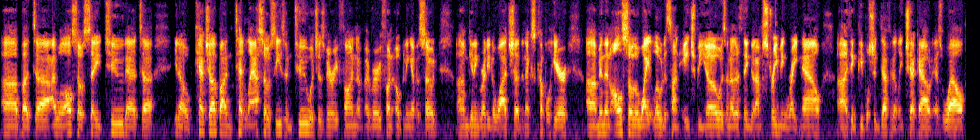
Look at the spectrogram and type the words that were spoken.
Uh, but uh, I will also say too that uh, you know catch up on Ted Lasso season two, which is very fun, a, very fun opening episode. Um, getting ready to watch uh, the next couple here, um, and then also the White Lotus on HBO is another thing that I'm streaming right now. Uh, I think people should definitely check out as well.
